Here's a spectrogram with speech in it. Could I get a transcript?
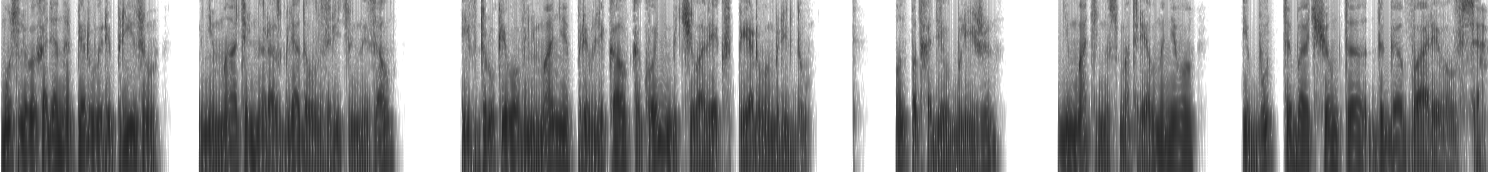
Мусли, выходя на первую репризу, внимательно разглядывал зрительный зал, и вдруг его внимание привлекал какой-нибудь человек в первом ряду. Он подходил ближе, внимательно смотрел на него и будто бы о чем-то договаривался.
